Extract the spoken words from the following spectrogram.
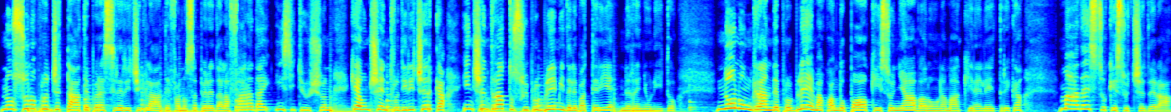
non sono progettate per essere riciclate, fanno sapere dalla Faraday Institution, che è un centro di ricerca incentrato sui problemi delle batterie nel Regno Unito. Non un grande problema quando pochi sognavano una macchina elettrica, ma adesso che succederà?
